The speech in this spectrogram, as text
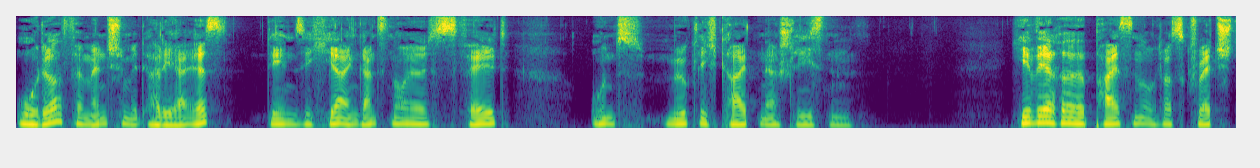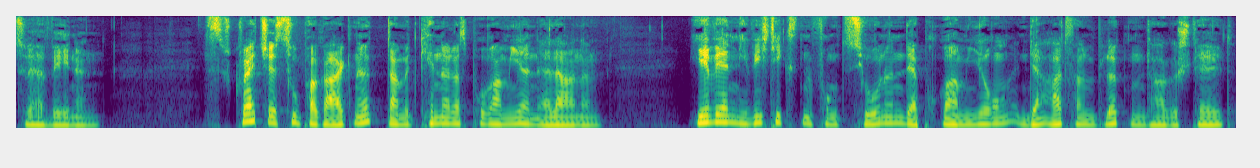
Oder für Menschen mit ADHS, denen sich hier ein ganz neues Feld und Möglichkeiten erschließen. Hier wäre Python oder Scratch zu erwähnen. Scratch ist super geeignet, damit Kinder das Programmieren erlernen. Hier werden die wichtigsten Funktionen der Programmierung in der Art von Blöcken dargestellt.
